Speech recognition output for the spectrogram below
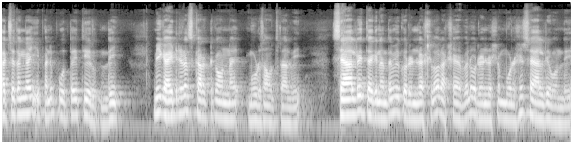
ఖచ్చితంగా ఈ పని పూర్తయి తీరుతుంది. మీకు ఐటీ రిటర్న్స్ కరెక్ట్గా ఉన్నాయి మూడు సంవత్సరాలవి. శాలరీ తగినంత మీకు రెండు లక్షలు లక్ష యాభై వేలు రెండు లక్షలు మూడు లక్షలు శాలరీ ఉంది.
